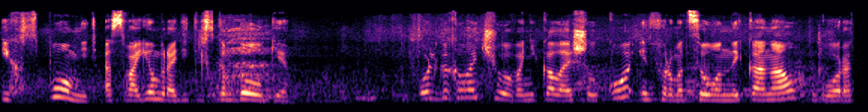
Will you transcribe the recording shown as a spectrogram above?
их вспомнить о своем родительском долге. Ольга Калачева, Николай Шилко, информационный канал «Город».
